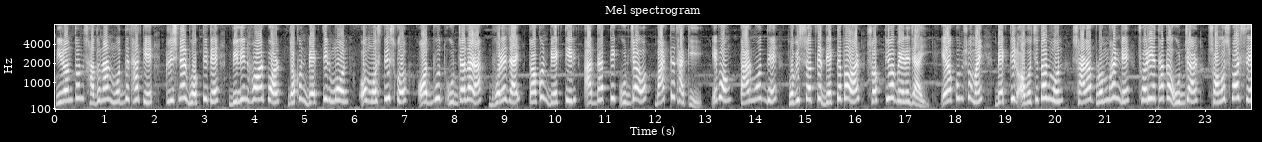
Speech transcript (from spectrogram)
নিরন্তর সাধনার মধ্যে থাকে, কৃষ্ণের ভক্তিতে বিলীন হওয়ার পর যখন ব্যক্তির মন ও মস্তিষ্ক অদ্ভুত ঊর্জা দ্বারা ভরে যায়, তখন ব্যক্তির আধ্যাত্মিক ঊর্জাও বাড়তে থাকে এবং তার মধ্যে ভবিষ্যৎকে দেখতে পাওয়ার শক্তিও বেড়ে যায়। এরকম সময় ব্যক্তির অবচেতন মন সারা ব্রহ্মাণ্ডে ছড়িয়ে থাকা ঊর্জার সংস্পর্শে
